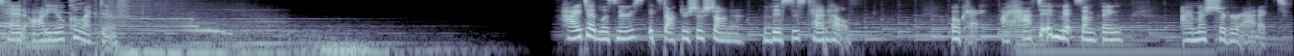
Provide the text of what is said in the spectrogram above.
TED Audio Collective. Hi, TED listeners. It's Dr. Shoshana. This is TED Health. Okay, I have to admit something. I'm a sugar addict.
